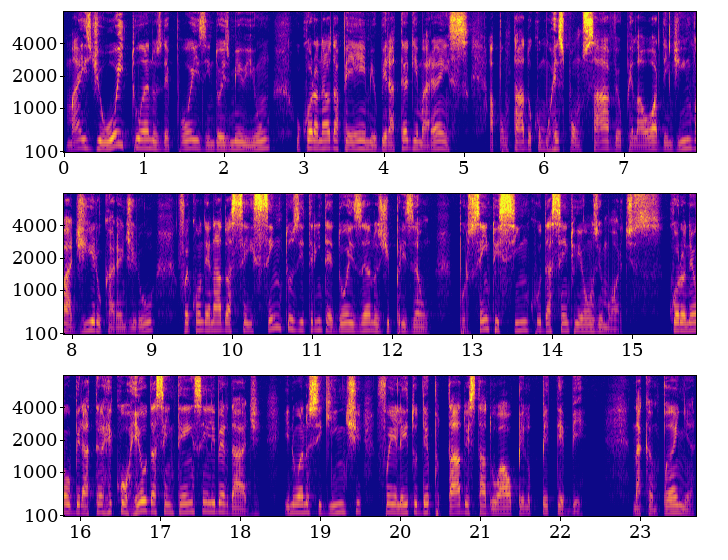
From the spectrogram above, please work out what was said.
Mais de oito anos depois, em 2001, o coronel da PM, o Biratã Guimarães, apontado como responsável pela ordem de invadir o Carandiru, foi condenado a 632 anos de prisão, por 105 das 111 mortes. O coronel Biratã recorreu da sentença em liberdade e, no ano seguinte, foi eleito deputado estadual pelo PTB. Na campanha,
